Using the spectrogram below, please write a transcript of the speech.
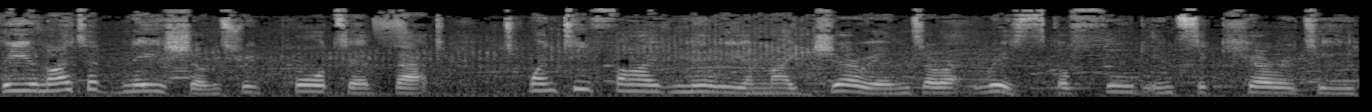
the United Nations reported that 25 million Nigerians are at risk of food insecurity.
